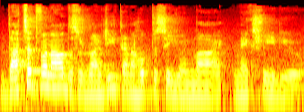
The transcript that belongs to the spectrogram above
That's it for now. This is Ranjit and I hope to see you in my next video.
